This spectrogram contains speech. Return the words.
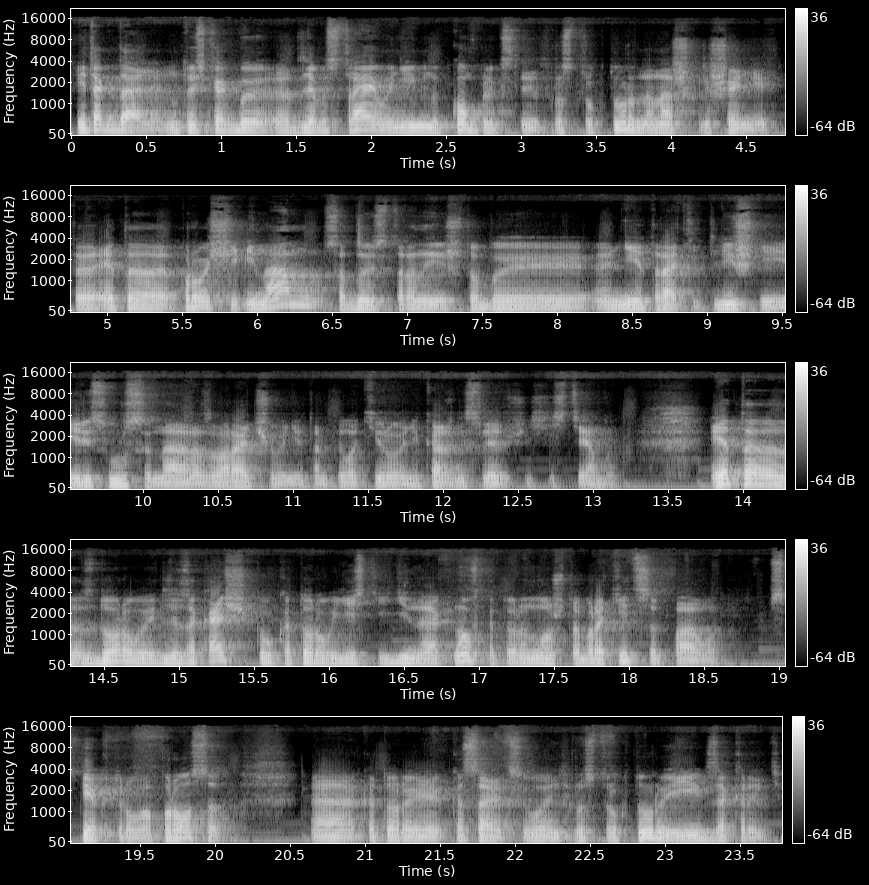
и так далее. Ну, то есть, как бы э, для выстраивания именно комплексной инфраструктуры на наших решениях. Это, это проще и нам, с одной стороны, чтобы не тратить лишние ресурсы на разворачивание, там, пилотирование каждой следующей системы. Это здорово и для заказчика, у которого есть единое окно, в которое он может обратиться по вот, спектру вопросов, которые касаются его инфраструктуры, и их закрыть.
